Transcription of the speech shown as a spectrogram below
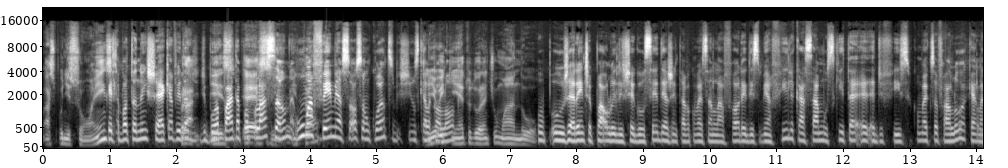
as punições. Porque ele está botando em xeque a vida pra, de boa parte da população, é, né? Então, Uma fêmea só, são quantos bichinhos que ela 1, coloca? 1.500 durante um ano. O, o, gerente Paulo, ele chegou cedo e a gente estava conversando lá fora e disse, minha filha, caçar mosquito é, é, difícil. Como é que você falou? Aquela...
